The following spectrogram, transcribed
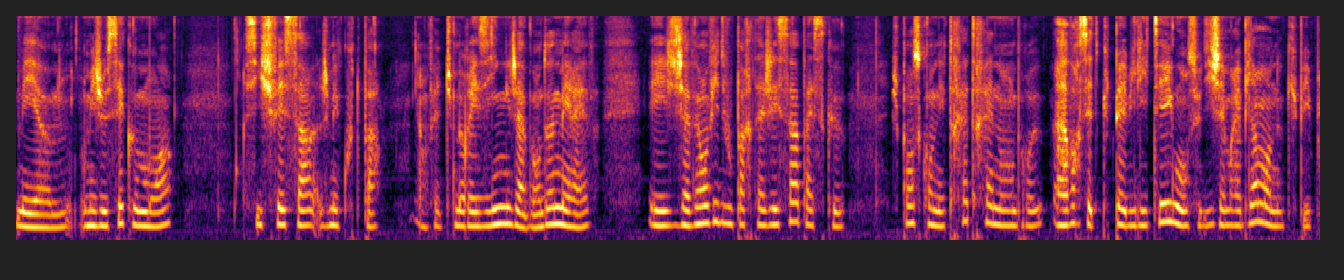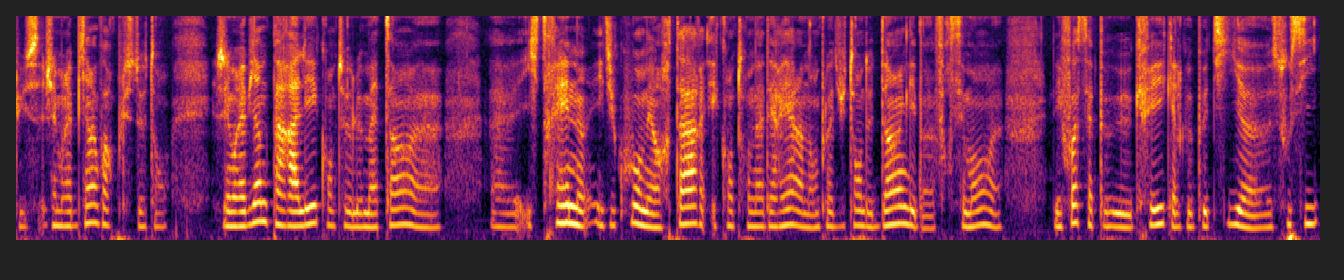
Mais, mais je sais que moi si je fais ça je m'écoute pas en fait, je me résigne, j'abandonne mes rêves. Et j'avais envie de vous partager ça parce que je pense qu'on est très très nombreux à avoir cette culpabilité où on se dit j'aimerais bien m'en occuper plus, j'aimerais bien avoir plus de temps, j'aimerais bien ne pas râler quand euh, le matin euh, euh, il traîne et du coup on est en retard. Et quand on a derrière un emploi du temps de dingue, et ben forcément des fois ça peut créer quelques petits soucis.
